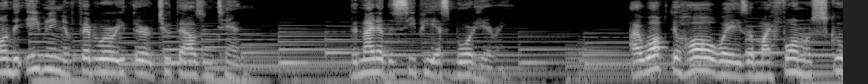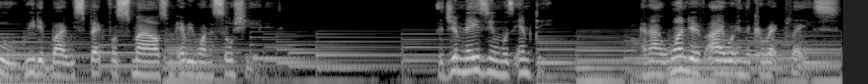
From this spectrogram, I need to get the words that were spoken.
On the evening of February 3rd, 2010, the night of the CPS board hearing, I walked the hallways of my former school greeted by respectful smiles from everyone associated. The gymnasium was empty, and I wonder if I were in the correct place.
